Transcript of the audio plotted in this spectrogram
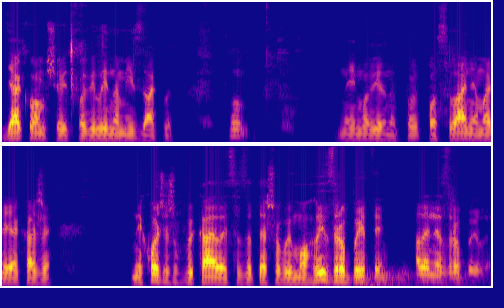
Дякую вам, що відповіли на мій заклик. Ну, неймовірне по- посилання. Марія каже: не хочу, щоб ви каялися за те, що ви могли зробити, але не зробили.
